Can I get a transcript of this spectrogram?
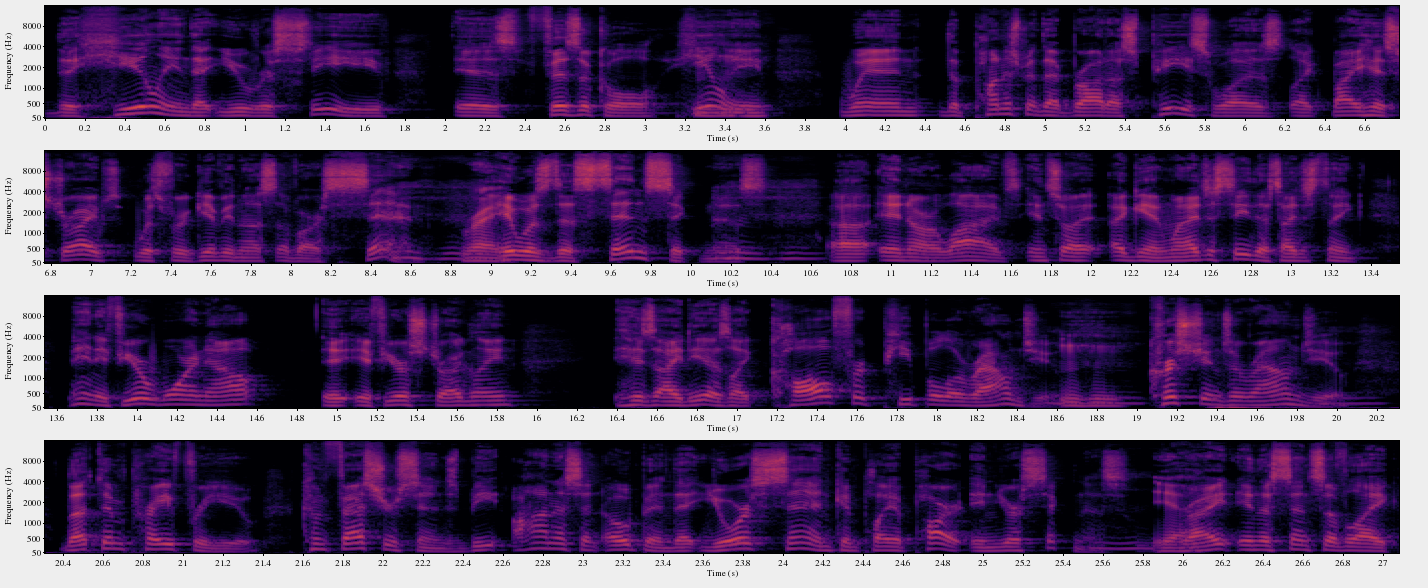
the healing that you receive is physical healing mm-hmm. when the punishment that brought us peace was like by his stripes was forgiving us of our sin. Mm-hmm. Right. it was the sin sickness mm-hmm. uh, in our lives. And so I, again when i just see this i just think man if you're worn out if you're struggling his idea is like call for people around you christians around you. Let them pray for you. Confess your sins. Be honest and open that your sin can play a part in your sickness Yeah. right? In the sense of like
